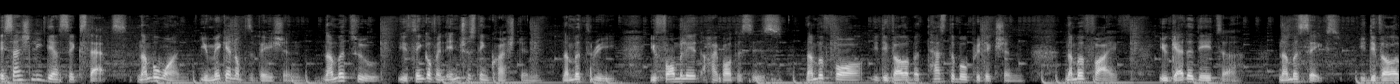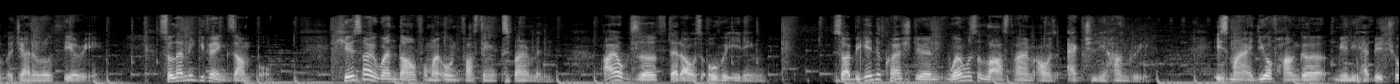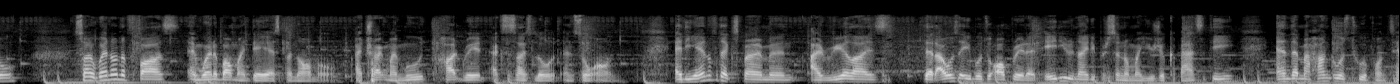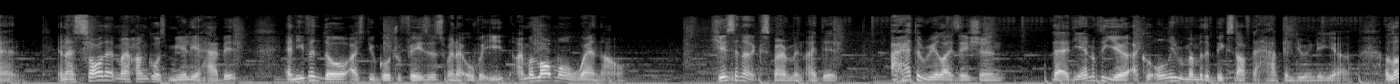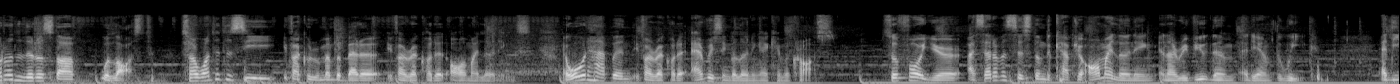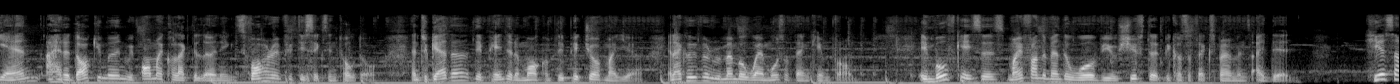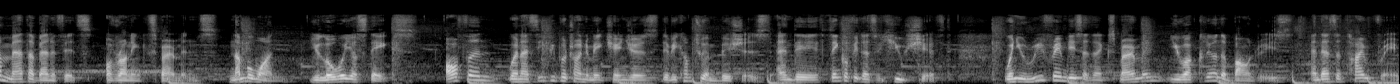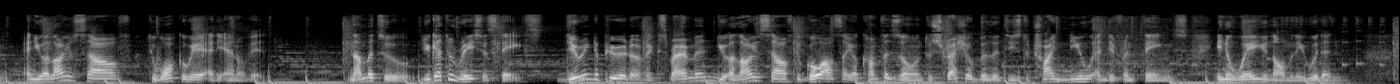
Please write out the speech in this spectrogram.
Essentially, there are six steps. Number one, you make an observation. Number two, you think of an interesting question. Number three, you formulate a hypothesis. Number four, you develop a testable prediction. Number five, you gather data. Number six, you develop a general theory. So let me give you an example. Here's how it went down for my own fasting experiment. I observed that I was overeating. So I began to question when was the last time I was actually hungry? Is my idea of hunger merely habitual? So I went on a fast and went about my day as per normal. I tracked my mood, heart rate, exercise load, and so on. At the end of the experiment, I realized that I was able to operate at 80 to 90% of my usual capacity and that my hunger was 2 upon 10. And I saw that my hunger was merely a habit, and even though I still go through phases when I overeat, I'm a lot more aware now. Here's another experiment I did. I had the realization that at the end of the year, I could only remember the big stuff that happened during the year. A lot of the little stuff were lost. So I wanted to see if I could remember better if I recorded all my learnings, and what would happen if I recorded every single learning I came across. So for a year, I set up a system to capture all my learning and I reviewed them at the end of the week. At the end, I had a document with all my collected learnings, 456 in total, and together they painted a more complete picture of my year, and I could even remember where most of them came from. In both cases, my fundamental worldview shifted because of the experiments I did. Here are some meta benefits of running experiments. Number one, you lower your stakes. Often, when I see people trying to make changes, they become too ambitious and they think of it as a huge shift. When you reframe this as an experiment, you are clear on the boundaries and there's a time frame and you allow yourself to walk away at the end of it. Number two, you get to raise your stakes. During the period of experiment, you allow yourself to go outside your comfort zone to stretch your abilities to try new and different things in a way you normally wouldn't.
